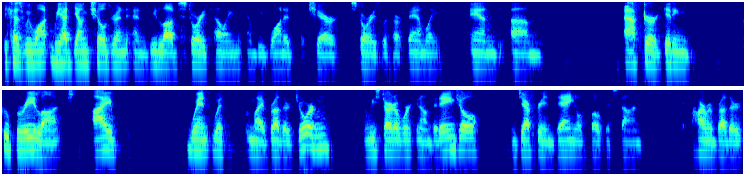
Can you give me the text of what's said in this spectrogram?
because we want we had young children and we loved storytelling and we wanted to share stories with our family. And um, after getting Poo-Pourri launched, I went with my brother Jordan and we started working on VidAngel. And Jeffrey and Daniel focused on Harmon Brothers,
